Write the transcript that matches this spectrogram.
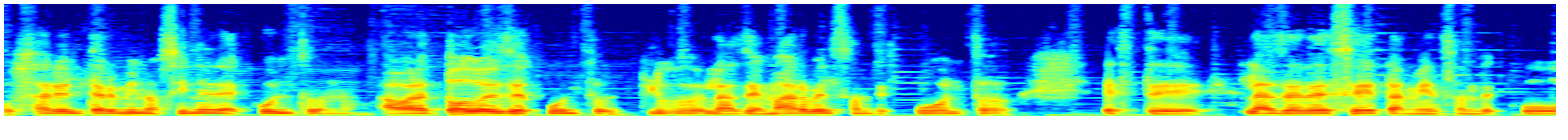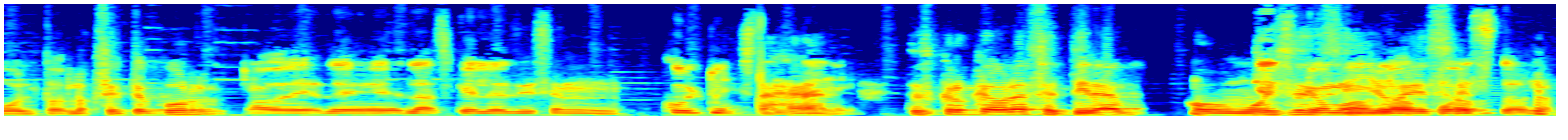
usar el término cine de culto, ¿no? Ahora todo es de culto, incluso las de Marvel son de culto, este, las de DC también son de culto, lo que se te ocurre. O de, de las que les dicen culto instantáneo. Entonces creo que ahora se tira como muy Es como sencillo lo eso, opuesto, ¿no?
